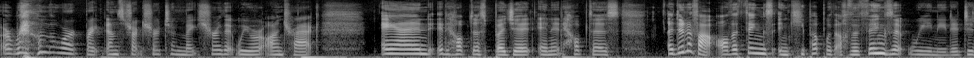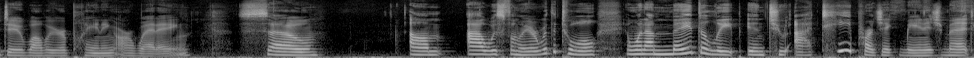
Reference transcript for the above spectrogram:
around the work breakdown structure to make sure that we were on track. And it helped us budget and it helped us identify all the things and keep up with all the things that we needed to do while we were planning our wedding. So, um, I was familiar with the tool, and when I made the leap into IT project management,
